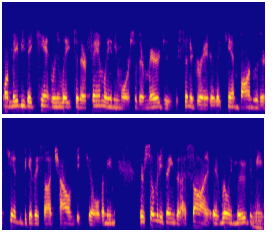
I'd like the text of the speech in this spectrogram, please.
or maybe they can't relate to their family anymore so their marriages disintegrate or they can't bond with their kids because they saw a child get killed. I mean there's so many things that i saw and it really moved me.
